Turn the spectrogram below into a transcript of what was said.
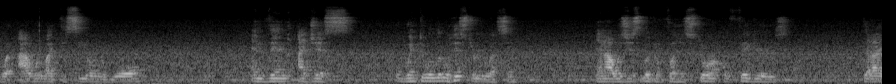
what I would like to see on the wall, and then I just went through a little history lesson, and I was just looking for historical figures that I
